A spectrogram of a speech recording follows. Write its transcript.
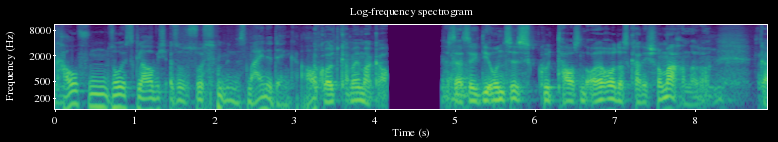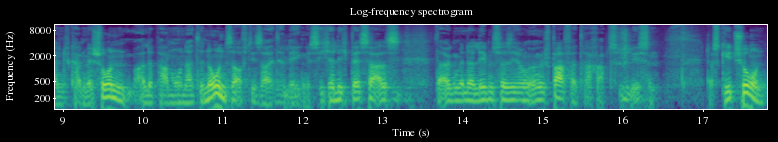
kaufen. So ist, glaube ich, also so ist zumindest meine Denke auch. Gold kann man immer kaufen. Also die Uns ist gut 1000 Euro, das kann ich schon machen. Also kann, kann mir schon alle paar Monate eine Unze auf die Seite legen. Ist sicherlich besser, als da irgendwie in der Lebensversicherung irgendeinen Sparvertrag abzuschließen. Das geht schon.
